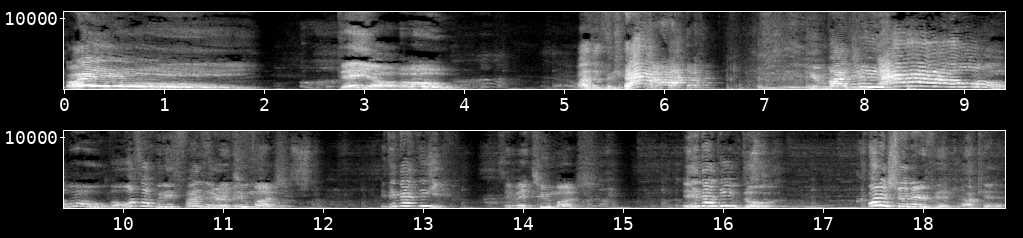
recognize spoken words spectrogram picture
Hey! Oh. Damn! Oh! Why does the? Imagine! Whoa! But what's up with this fight? It's a bit too much. Is it that deep? It's a bit too much. Is it that deep though? Why did shit everything? Okay.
